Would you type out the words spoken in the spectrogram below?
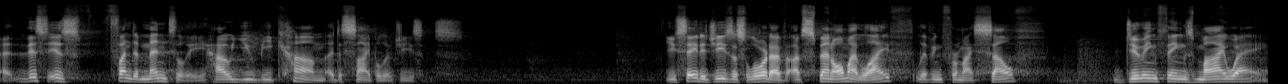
uh, this is fundamentally how you become a disciple of Jesus. You say to Jesus, Lord, I've, I've spent all my life living for myself doing things my way.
